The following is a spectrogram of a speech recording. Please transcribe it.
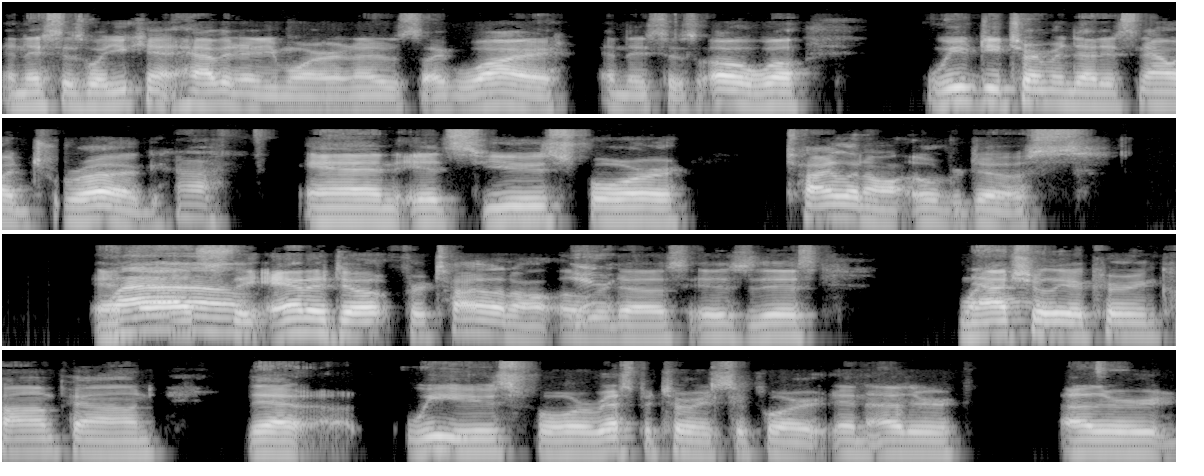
and they says well you can't have it anymore and I was like why and they says oh well we've determined that it's now a drug ah. and it's used for Tylenol overdose and wow. that's the antidote for Tylenol overdose is, is this wow. naturally occurring compound that we use for respiratory support and other other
